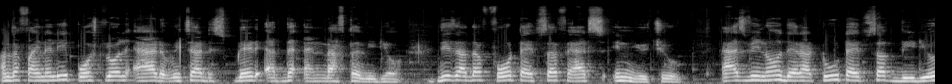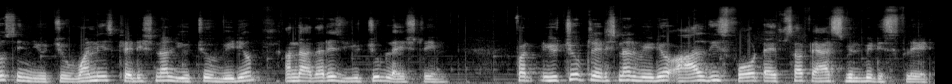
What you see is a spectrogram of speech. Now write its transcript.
and the finally post roll ad which are displayed at the end of the video. These are the four types of ads in youtube. As we know there are two types of videos in youtube. One is traditional youtube video and the other is youtube live stream. For youtube traditional video all these four types of ads will be displayed.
